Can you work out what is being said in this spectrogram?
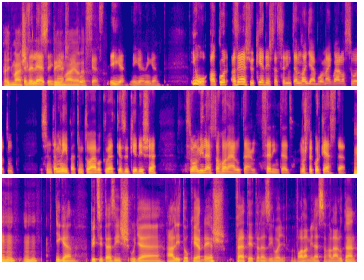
egy másik ez lehet egy témája másik lesz. Igen, igen, igen. Jó, akkor az első kérdést szerintem nagyjából megválaszoltuk. Szerintem léphetünk tovább a következő kérdése. Szóval mi lesz a halál után, szerinted? Most akkor kezdte. Uh-huh, uh-huh. Igen, picit ez is ugye állító kérdés, feltételezi, hogy valami lesz a halál után.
